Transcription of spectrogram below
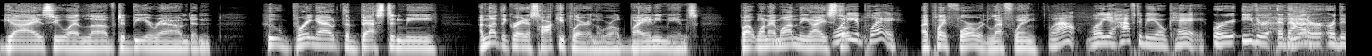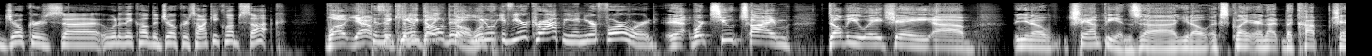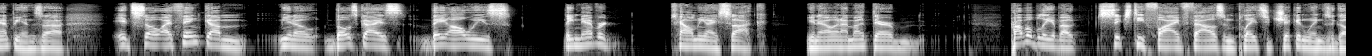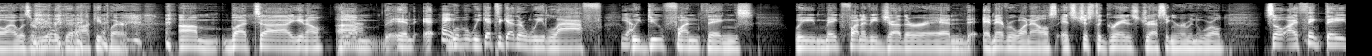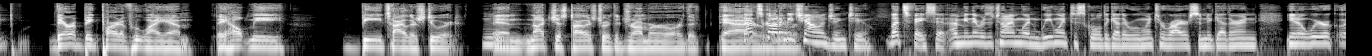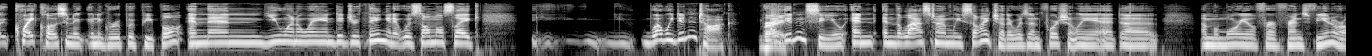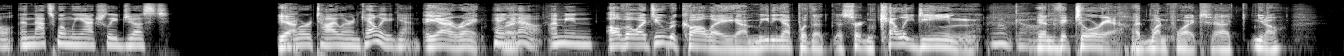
guys who I love to be around and who bring out the best in me. I'm not the greatest hockey player in the world by any means, but when I'm on the ice, What do you play? I play forward, left wing. Wow. Well, you have to be okay, or either that Yeah. or, or the Jokers. Uh, what do they call the Jokers Hockey Club? Suck Well, yeah, because they can't. We play- don't the- though. you- if you're crappy and you're forward, yeah, we're two-time WHA, uh, you know, champions. Uh, you know, exclaim and that the Cup champions. Uh, it's so I think um, you know those guys. They always, they never tell me I suck. You know, and I'm out there. Probably about sixty-five thousand plates of chicken wings ago, I was a really good hockey player. Um, but uh, you know, um, and, and Hey. we get together, we laugh, Yeah. we do fun things we make fun of each other and and everyone else it's just the greatest dressing room in the world so i think they they're a big part of who i am they help me be tyler stewart and not just tyler stewart the drummer or the dad that's got to be challenging too. Let's face it. I mean, there was a time when we went to school together. We went to Ryerson together, and you know we were quite close in a, in a group of people. And then you went away and did your thing, and it was almost like, well, we didn't talk. I didn't see you, and and the last time we saw each other was unfortunately at uh, a memorial for a friend's funeral, and that's when we actually just yeah were Tyler and Kelly again, yeah right hanging right. out. I mean, although i do recall a uh, meeting up with a, a certain kelly dean oh god, in victoria at one point uh, you know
